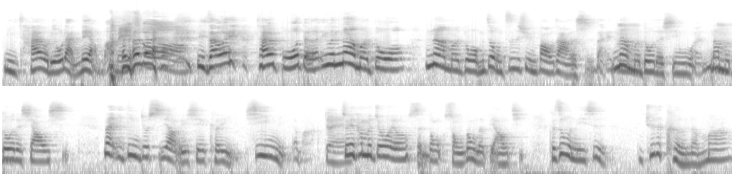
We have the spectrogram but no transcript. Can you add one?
你才有浏览量嘛？没错，你才会才会博得，因为那么多那么多，我们这种资讯爆炸的时代，那么多的新闻，那么多的消息，那一定就是要有一些可以吸引你的嘛。对，所以他们就会用耸动耸动的标题。可是问题是，你觉得可能吗？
